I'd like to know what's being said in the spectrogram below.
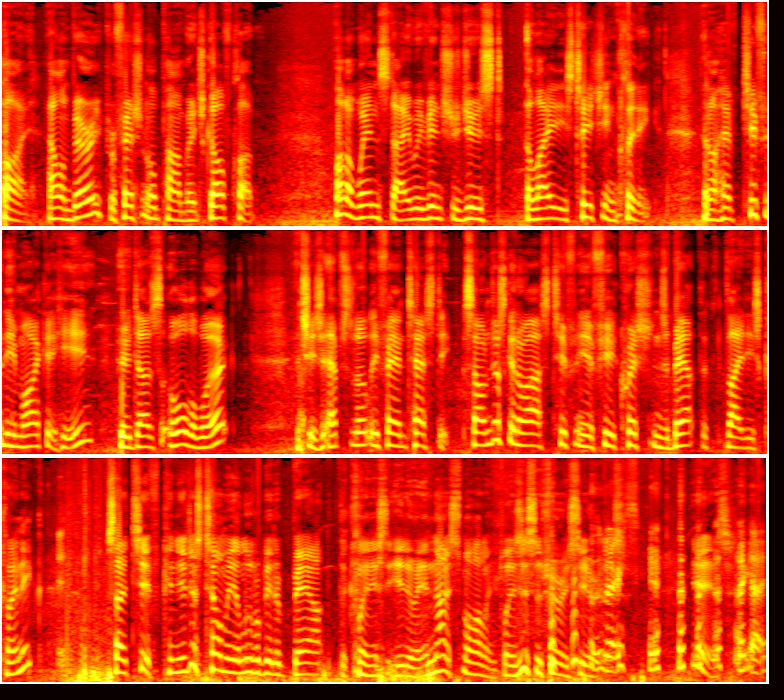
Hi, Alan Berry, Professional Palm Beach Golf Club. On a Wednesday we've introduced the ladies teaching clinic and I have Tiffany Mika here who does all the work and she's absolutely fantastic. So I'm just going to ask Tiffany a few questions about the ladies clinic. So Tiff, can you just tell me a little bit about the clinics that you're doing? And no smiling please, this is very serious. very serious. yes. okay.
